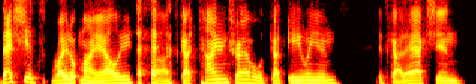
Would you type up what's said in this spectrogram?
That shit's right up my alley. Uh, it's got time travel, it's got aliens, it's got action,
